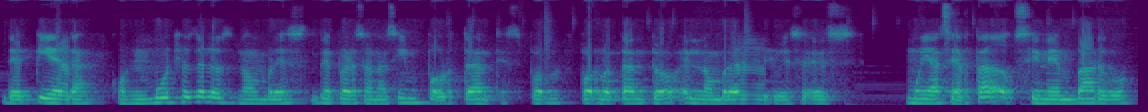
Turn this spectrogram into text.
de piedra con muchos de los nombres de personas importantes. Por, lo tanto, el nombre de Luis es muy acertado. Sin embargo,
